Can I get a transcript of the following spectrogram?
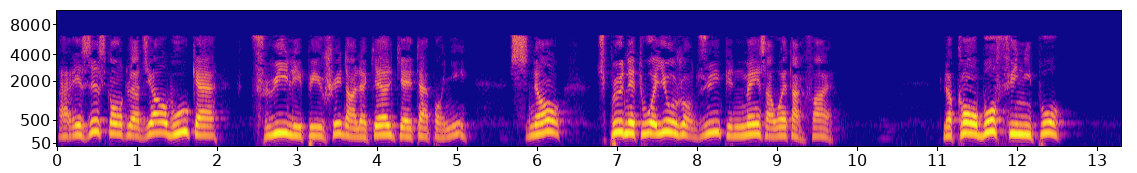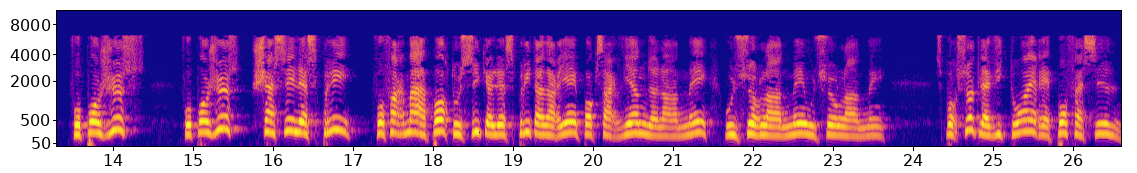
résiste contre le diable ou qu'elle fuit les péchés dans lesquels elle est appognée. Sinon, tu peux nettoyer aujourd'hui, puis demain, ça va être à refaire. Le combat finit pas. Faut pas juste, faut pas juste chasser l'esprit, faut fermer la porte aussi que l'esprit t'en a rien, pas que ça revienne le lendemain, ou le surlendemain, ou le surlendemain. C'est pour ça que la victoire est pas facile.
